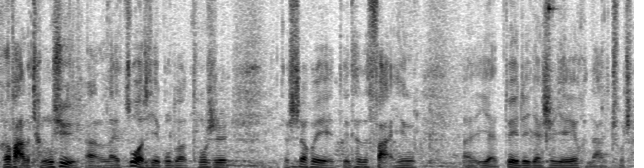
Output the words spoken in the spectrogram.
合法的程序啊来做这些工作，同时，这社会对他的反应，呃，也对这件事也有很大的促成。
